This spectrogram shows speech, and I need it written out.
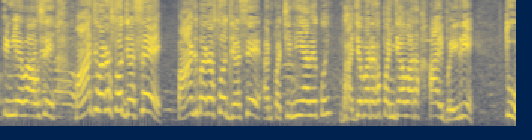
વોટિંગ લેવા આવશે. પાંચ વર્ષ તો જશે. પાંચ વર્ષ તો જશે. અને પછી નહીં આવે કોઈ? ભાજપ વાળા કે પંજાબ વાળા? આય ભાઈ રે. તું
